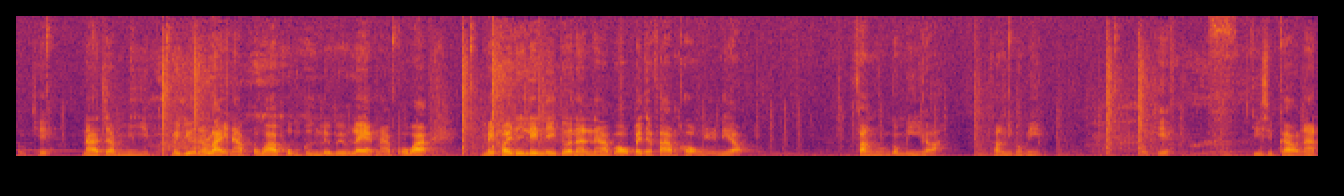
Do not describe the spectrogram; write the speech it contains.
โอเค น่าจะมีไม่เยอะเท่าไหร่นะครับ เพราะว่าผมเพิ่งเลเวลแรกนะครับ เพราะว่าไม่ค่อยได้เล่นไอ้ตัวนั้นนะครับ ออกไปแต่ฟาร์มของอย่างเดียว ฝั่งนู้นก็มีเหรอ ฝั่งนี้ก็มี โอเค29นัด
